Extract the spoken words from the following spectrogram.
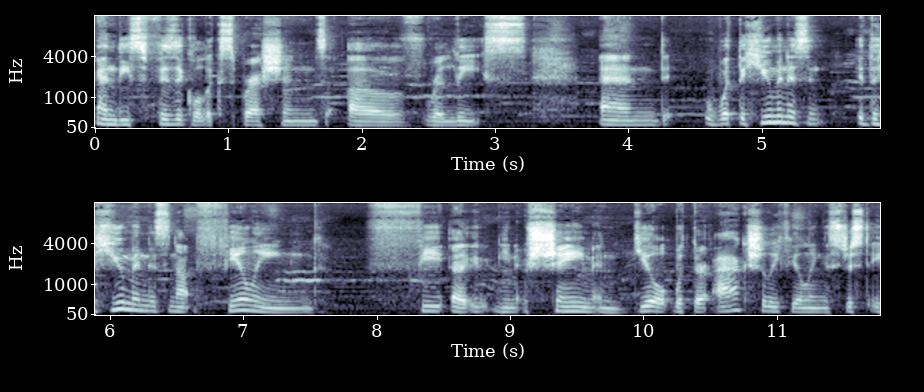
and these physical expressions of release. And what the human isn't, the human is not feeling, fe- uh, you know, shame and guilt. What they're actually feeling is just a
